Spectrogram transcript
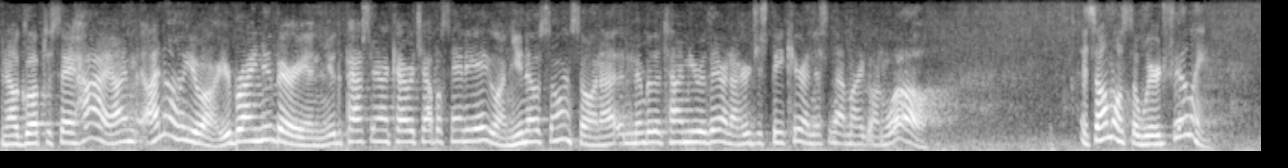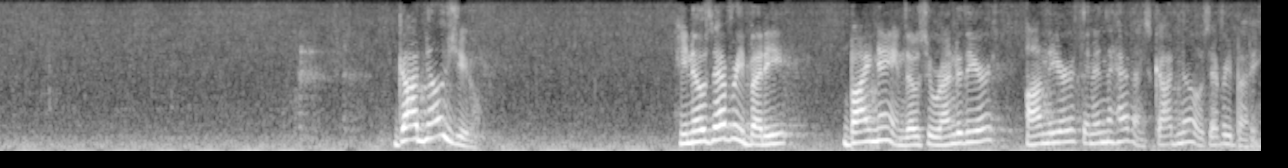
and I'll go up to say, Hi, I'm, I know who you are. You're Brian Newberry, and you're the pastor here at Calvary Chapel, San Diego, and you know so and so, and I remember the time you were there, and I heard you speak here, and this and that. I'm going, Whoa. It's almost a weird feeling. God knows you. He knows everybody by name, those who are under the earth, on the earth, and in the heavens. God knows everybody.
